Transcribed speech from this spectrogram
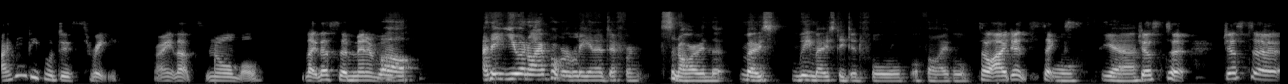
I think people do three, right? That's normal. Like that's the minimum. Well, I think you and I are probably in a different scenario in that most we mostly did four or, or five or so I did six. Four. Yeah. Just to just to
